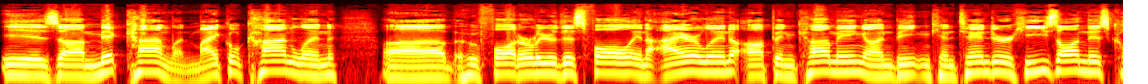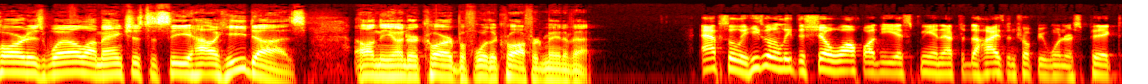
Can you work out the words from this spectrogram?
is uh, Mick Conlan, Michael Conlan, uh, who fought earlier this fall in Ireland, up and coming, unbeaten contender. He's on this card as well. I'm anxious to see how he does on the undercard before the Crawford main event. Absolutely. He's going to lead the show off on ESPN after the Heisman Trophy winners picked.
